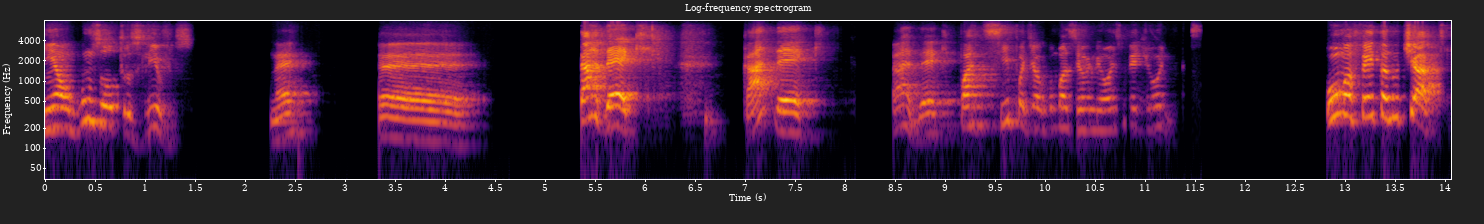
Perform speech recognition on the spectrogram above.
em alguns outros livros, né, é... Kardec, Kardec, Kardec participa de algumas reuniões mediúnicas. Uma feita no teatro,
